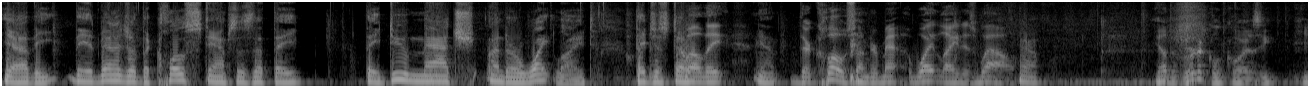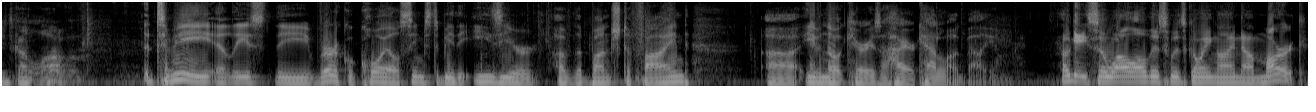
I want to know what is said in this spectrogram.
Yeah, the the advantage of the close stamps is that they they do match under white light. They just don't. Well, they yeah, they're close under ma- white light as well. yeah. Yeah, the vertical coils. He he's got a lot of them. To me, at least, the vertical coil seems to be the easier of the bunch to find, uh, even though it carries a higher catalog value. Okay, so while all this was going on, uh, Mark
